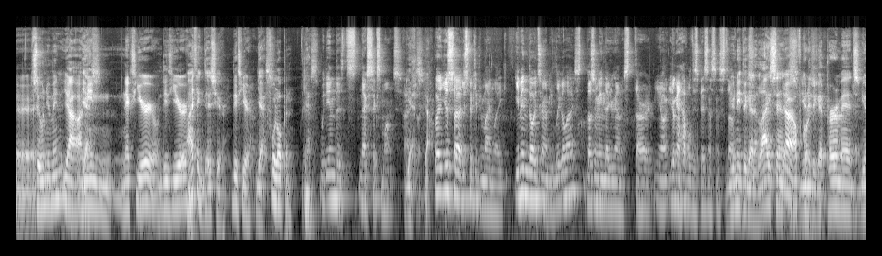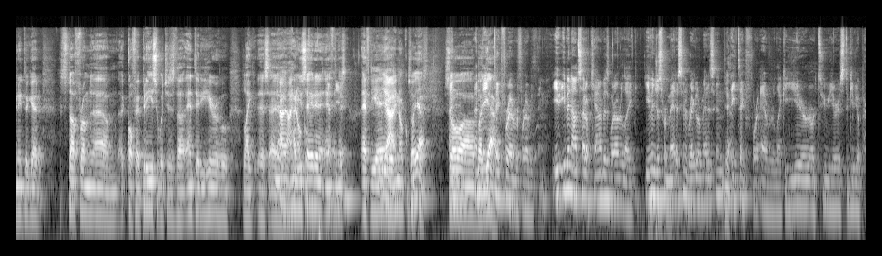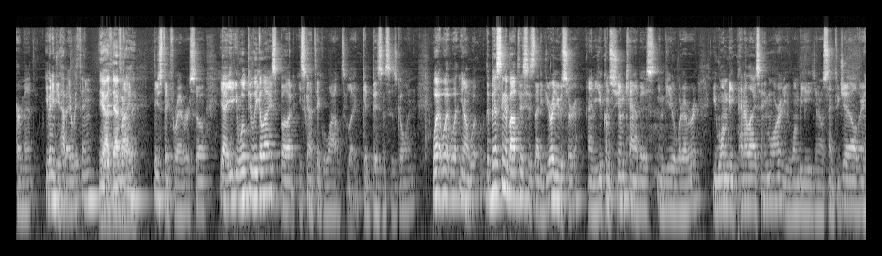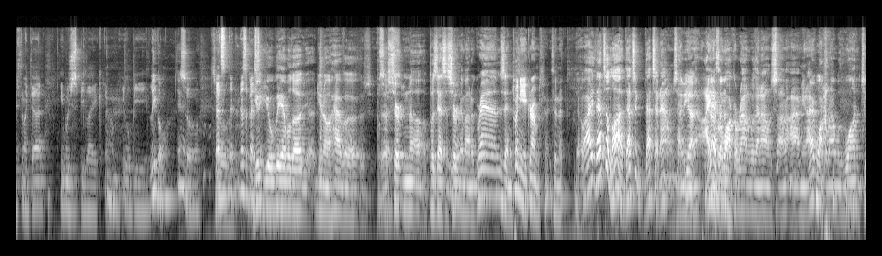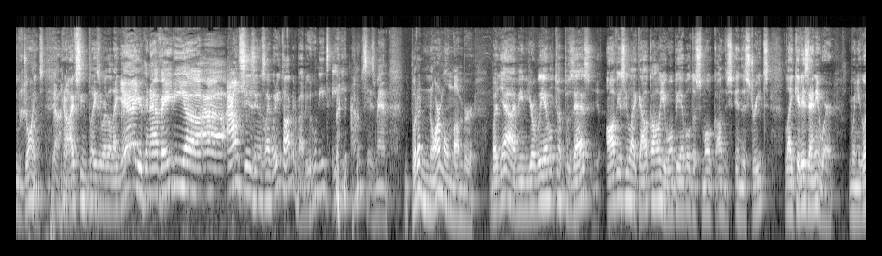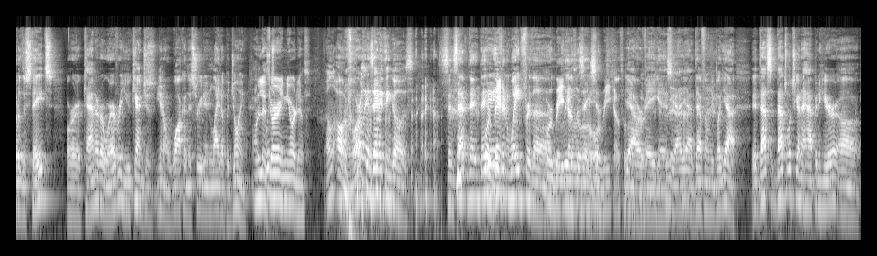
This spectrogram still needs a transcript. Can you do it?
Uh, Soon, you mean? yeah, I Yes. mean next year or this year. I think this year. this year. Yes. Full open. Yes. within the next six months. Actually. Yes. Yeah. But just uh, just to keep in mind, like even though it's gonna be legalized, doesn't mean that you're gonna start. You know, you're gonna have all this business and stuff. You need to get a license. Yeah, of course. you need to get permits. You need to get stuff from um, Cofepris, which is the entity here who, like, is, uh, Yeah, I how do know you say it in, in, in this? FDA? Yeah, I know So yeah. So, and, uh, and but they yeah. take forever for everything. Even outside of cannabis, whatever. Like even just for medicine, regular medicine, Yeah. they take forever, like a year or two years to give you a permit. Even if you have everything. Yeah, everything definitely. they just take forever. So yeah, it, it will be legalized, but it's gonna take a while to like get businesses going. What, what, what you know? What, the best thing about this is that if you're a user and you consume cannabis in beer or whatever, you won't be penalized anymore. You won't be you know sent to jail or anything like that. It would just be like you know it will be legal. Yeah. So, So that's that, that's the best. You, thing. you'll be able to, you know, have a, a certain uh, possess a certain amount of grams, and 28 grams, isn't it? I, that's a lot. That's a that's an ounce. I mean, Yeah, I never an walk around with an ounce. I, I mean, I walk around with one, two joints. Yeah. You know, I've seen places where they're like, "Yeah, you can have eighty uh, uh, ounces," and it's like, "What are you talking about, dude? Who needs eighty ounces, man? Put a normal number." But yeah, I mean, you'll be able to possess. Obviously, like alcohol, you won't be able to smoke on the, in the streets like it is anywhere. When you go to the states or Canada or wherever, you can't just you know walk in the street and light up a joint. Unless Which- you're in New Orleans. Oh, oh, New Orleans, anything goes. Since that they, they didn't Ve- even wait for the or Vegas or- legalization. or Vegas or- yeah, or Vegas. Yeah, Yeah. yeah, definitely. But yeah, it, that's that's what's going to happen here. Uh,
